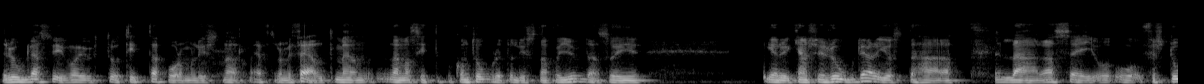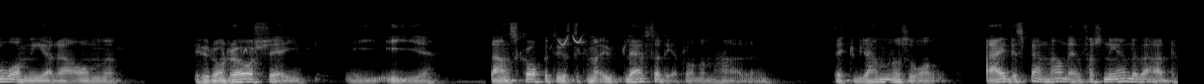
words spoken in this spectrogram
det roligaste är att vara ute och titta på dem och lyssna efter dem i fält. Men när man sitter på kontoret och lyssnar på ljuden så är, är det kanske roligare just det här att lära sig och, och förstå mera om hur de rör sig i, i landskapet just att kunna utläsa det från de här eh, spektrogrammen och så. Nej, det är spännande, en fascinerande värld.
